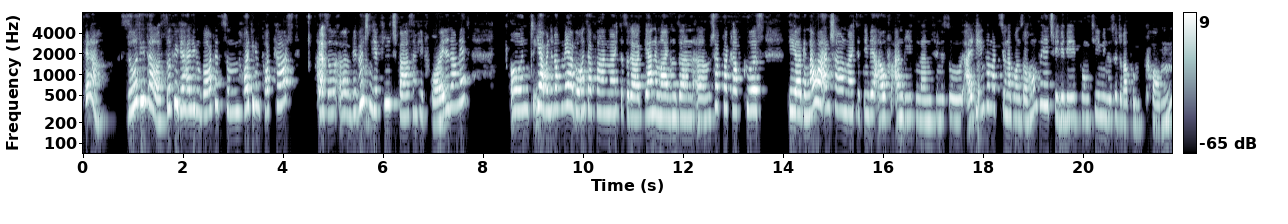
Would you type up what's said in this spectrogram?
Genau. So sieht's aus. So viel die heiligen Worte zum heutigen Podcast. Also äh, wir wünschen dir viel Spaß und viel Freude damit. Und ja, wenn du noch mehr über uns erfahren möchtest oder gerne mal in unseren ähm, Schöpferkraftkurs dir genauer anschauen möchtest, den wir auch anbieten, dann findest du all die Informationen auf unserer Homepage www.team-hydra.com.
